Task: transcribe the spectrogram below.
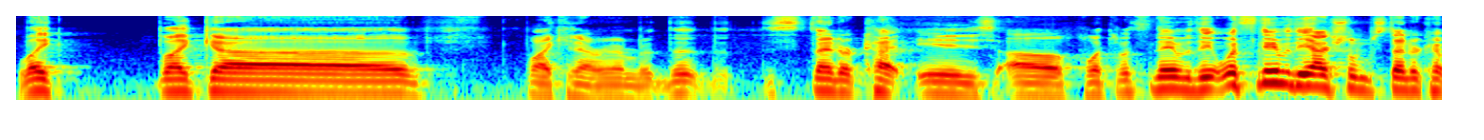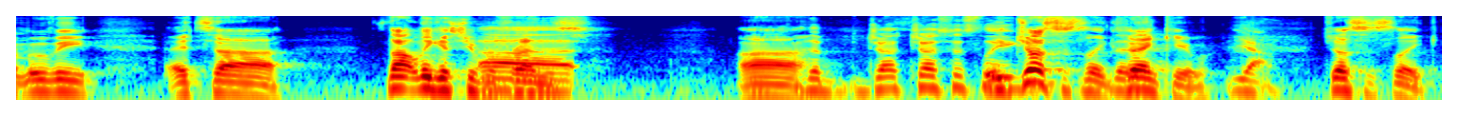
like like uh well, I cannot remember the, the, the Snyder cut is of what what's the name of the what's the name of the actual Snyder cut movie? It's uh it's not League of Super uh, Friends. Uh, the Just, Justice League. Justice League. The, thank you. Yeah. Justice League.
